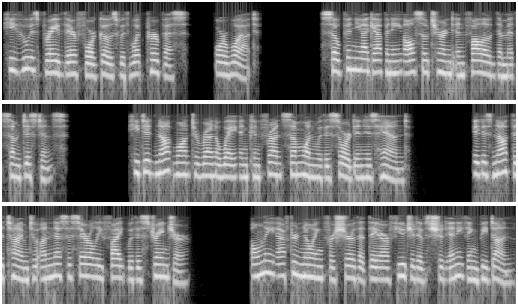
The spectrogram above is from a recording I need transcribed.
He who is brave therefore goes with what purpose, or what? So Panyagapani also turned and followed them at some distance. He did not want to run away and confront someone with a sword in his hand. It is not the time to unnecessarily fight with a stranger. Only after knowing for sure that they are fugitives should anything be done.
